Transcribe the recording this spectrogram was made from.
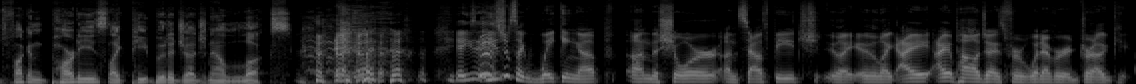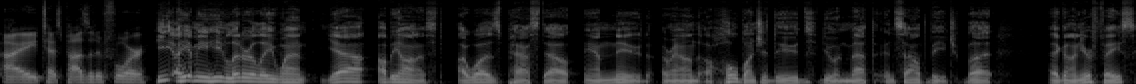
fucking parties like Pete Buttigieg now looks. yeah, he's, he's just like waking up on the shore on South Beach. Like, uh, like I, I apologize for whatever drug I test positive for. He, I mean, he literally went, Yeah, I'll be honest. I was passed out and nude around a whole bunch of dudes doing meth in South Beach, but egg on your face,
